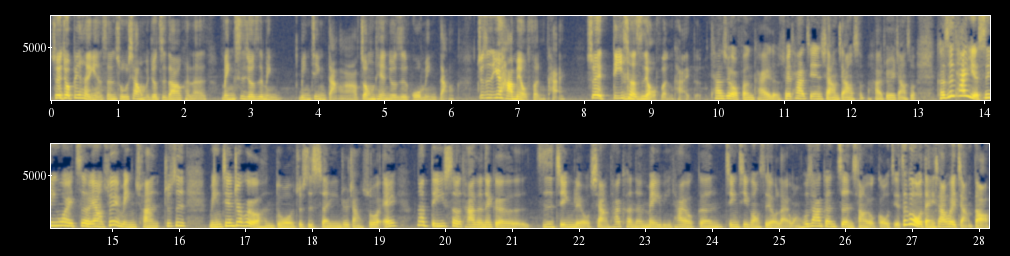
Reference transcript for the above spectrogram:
所以就变成衍生出像我们就知道，可能民视就是民民进党啊，中天就是国民党，就是因为他没有分开。所以低社是有分开的，他、嗯、是有分开的，所以他今天想讲什么，他就会讲什么。可是他也是因为这样，所以民传就是民间就会有很多就是声音，就讲说，哎、欸，那第一社他的那个资金流向，他可能 maybe 他有跟经纪公司有来往，或是他跟政商有勾结。这个我等一下会讲到，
